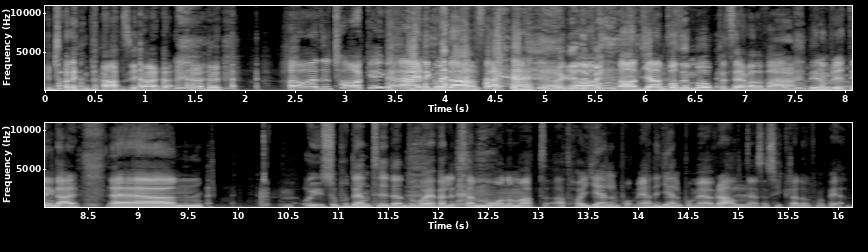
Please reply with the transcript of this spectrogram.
jag kan inte alls göra det. How are they talking? Nej, det går inte alls. ja, ja, jump on the moped säger de i alla fall. Ja, det är någon brytning där. Ehm, och så på den tiden då var jag väldigt så här, mån om att, att ha hjälm på mig. Jag hade hjälm på mig överallt när jag så cyklade och åkte moped.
